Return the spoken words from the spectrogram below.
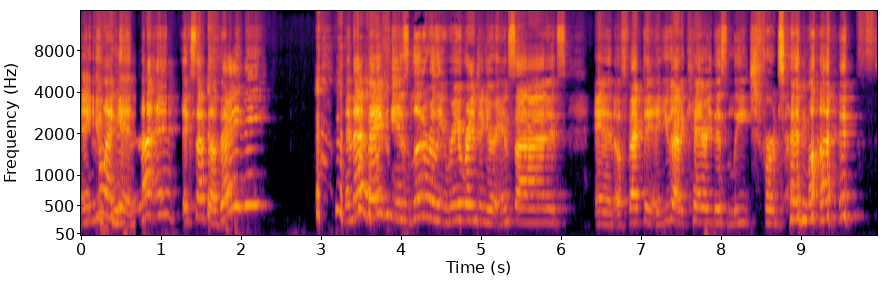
and you ain't getting nothing except a baby, and that baby is literally rearranging your insides and affecting, and you got to carry this leech for 10 months.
